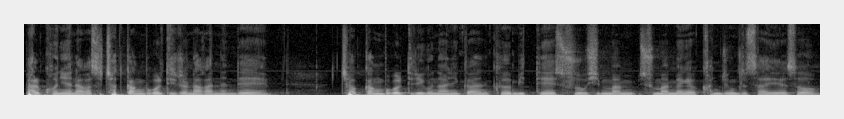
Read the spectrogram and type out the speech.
발코니에 나가서 첫 강복을 드리러 나갔는데 첫 강복을 드리고 나니까 그 밑에 수십만 수만 명의 관중들 사이에서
